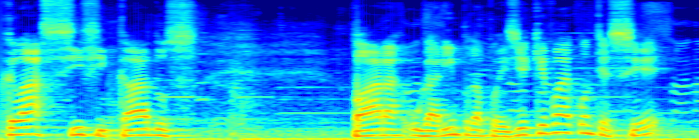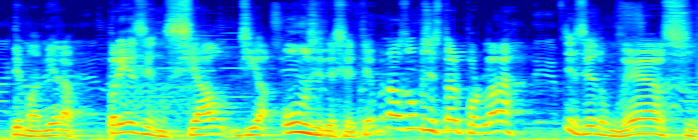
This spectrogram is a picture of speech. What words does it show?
classificados para o Garimpo da Poesia, que vai acontecer de maneira presencial dia 11 de setembro. Nós vamos estar por lá, dizendo um verso,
